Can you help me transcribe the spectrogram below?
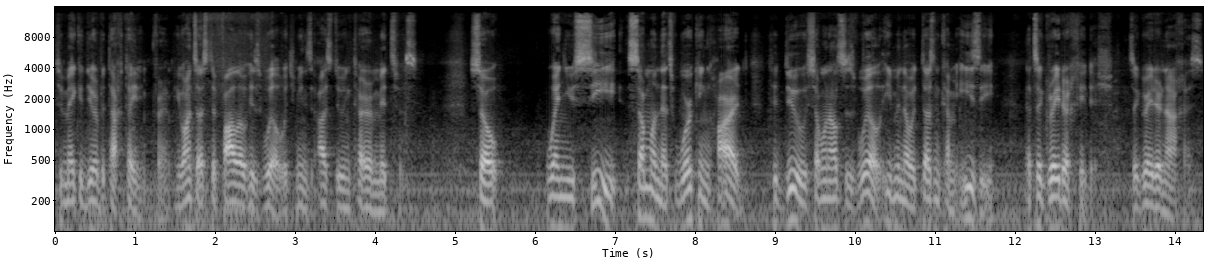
to make a dir b'tachteinim for Him. He wants us to follow His will, which means us doing Torah mitzvahs. So, when you see someone that's working hard to do someone else's will, even though it doesn't come easy, that's a greater chiddush. It's a greater nachas.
